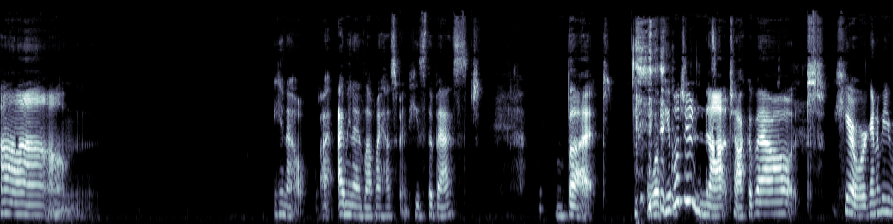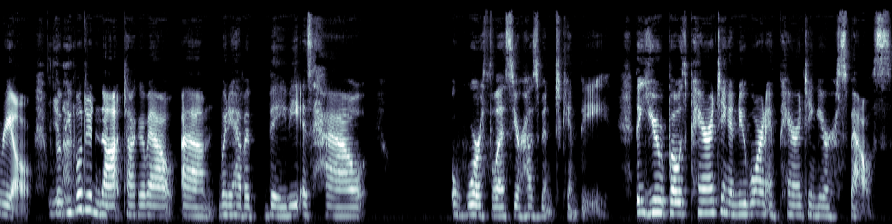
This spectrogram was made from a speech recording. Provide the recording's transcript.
um you know I, I mean i love my husband. He's the best but what people do not talk about here, we're going to be real. Yeah. What people do not talk about um, when you have a baby is how worthless your husband can be. That you're both parenting a newborn and parenting your spouse.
